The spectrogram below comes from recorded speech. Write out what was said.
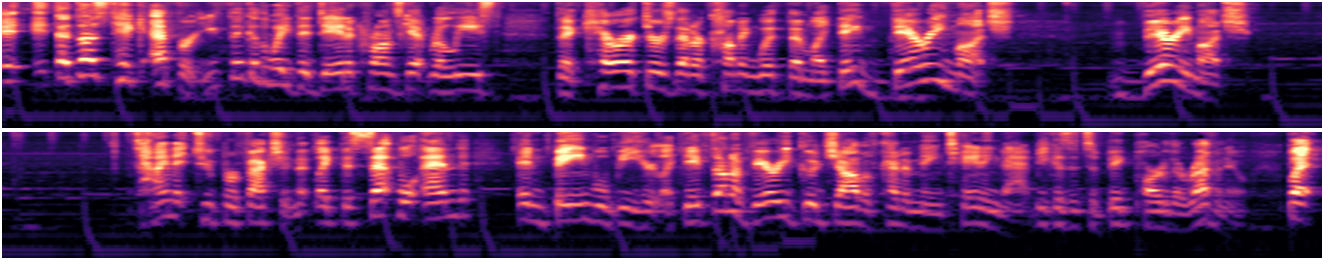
it, it, that does take effort. You think of the way the Datacrons get released, the characters that are coming with them, like they very much, very much time it to perfection. That like the set will end and Bane will be here. Like they've done a very good job of kind of maintaining that because it's a big part of their revenue. But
